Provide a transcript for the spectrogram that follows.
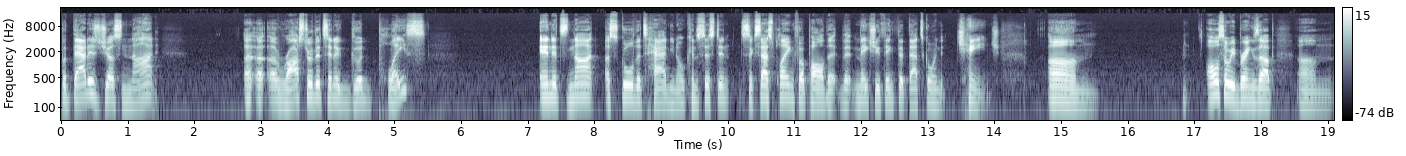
but that is just not a, a, a roster that's in a good place and it's not a school that's had you know consistent success playing football that that makes you think that that's going to change um also he brings up um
